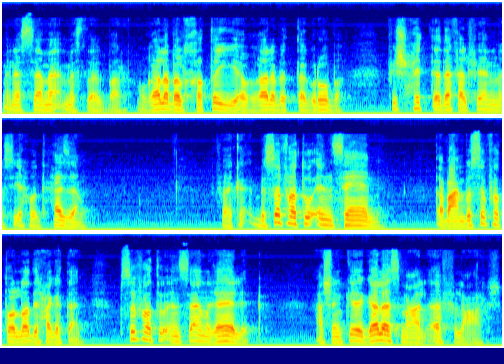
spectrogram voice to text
من السماء مثل البر وغلب الخطية وغلب التجربة. فيش حتة دخل فيها المسيح واتهزم. بصفته إنسان. طبعا بصفته الله دي حاجة تانية. بصفته إنسان غالب. عشان كده جلس مع الآب في العرش.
